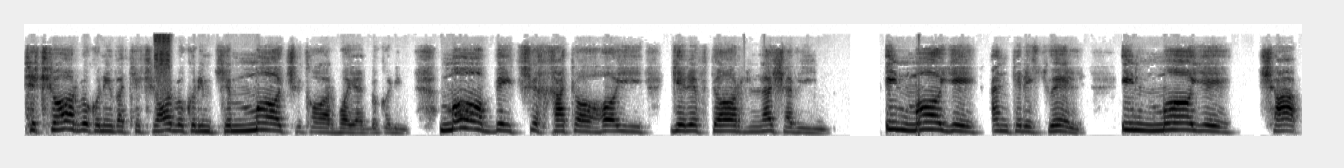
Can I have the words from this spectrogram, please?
تکرار بکنیم و تکرار بکنیم که ما چه کار باید بکنیم. ما به چه خطاهایی گرفتار نشویم. این مای انتلکتویل این مای چپ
